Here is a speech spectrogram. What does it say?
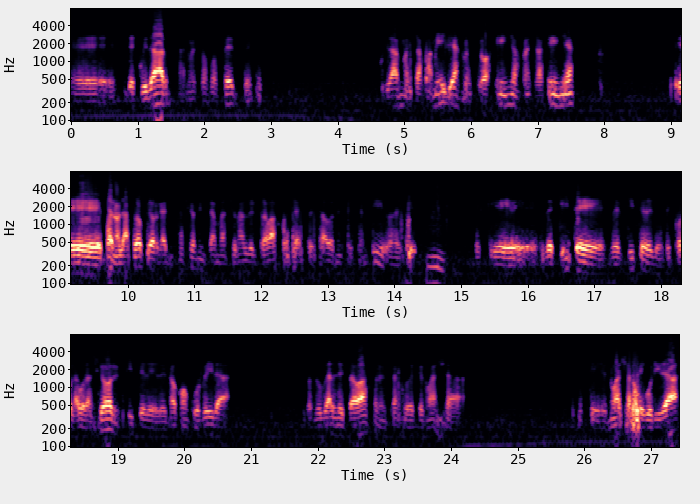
eh, de cuidar a nuestros docentes, cuidar nuestras familias, nuestros niños, nuestras niñas. Eh, bueno, la propia Organización Internacional del Trabajo se ha expresado en ese sentido, es decir, mm. de que del quite, del quite de, colaboración, el quite de, no concurrir a los lugares de trabajo en el caso de que no haya este, no haya seguridad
